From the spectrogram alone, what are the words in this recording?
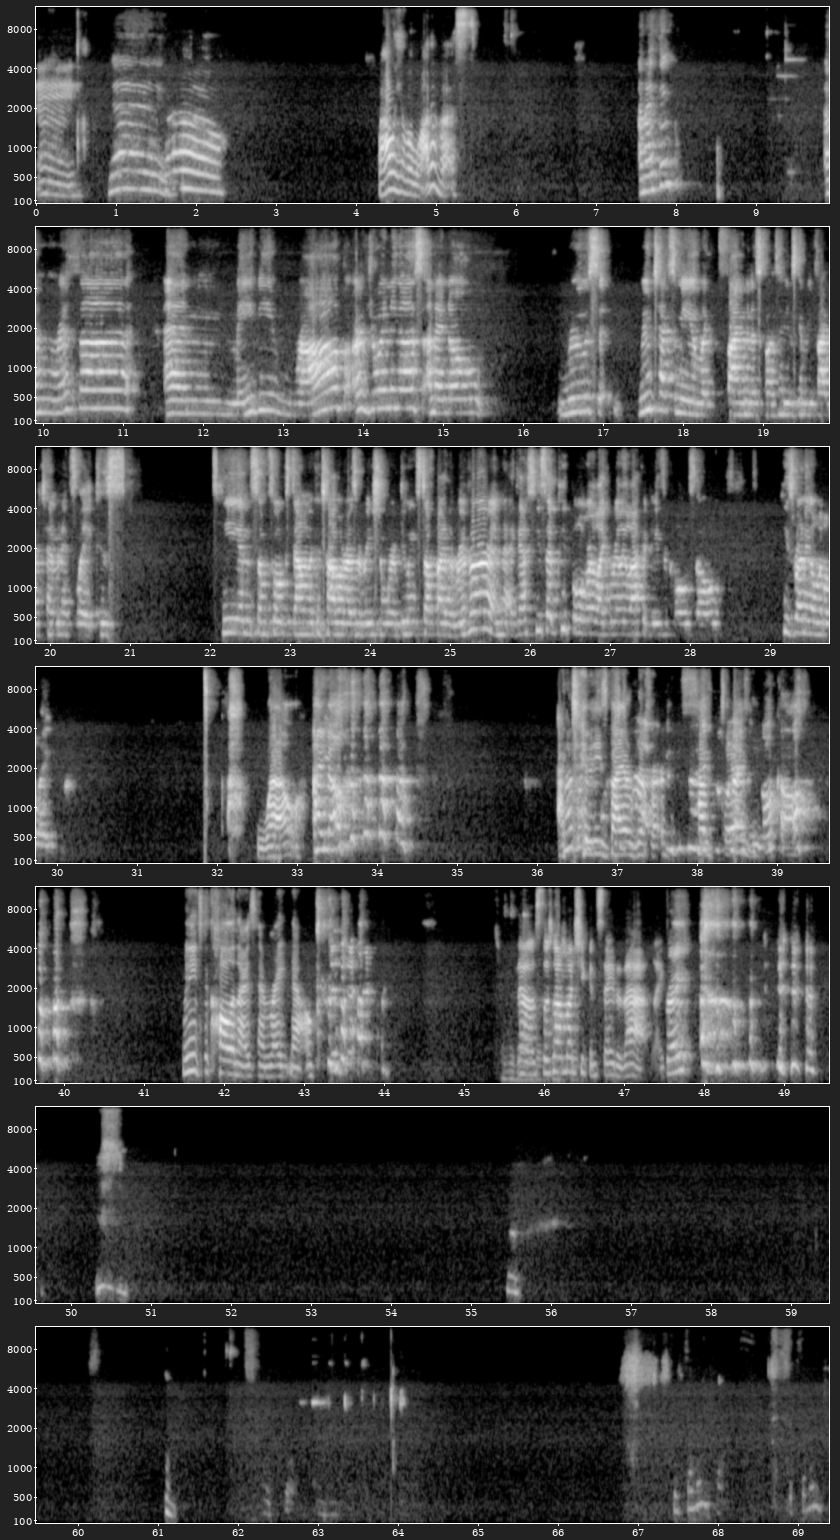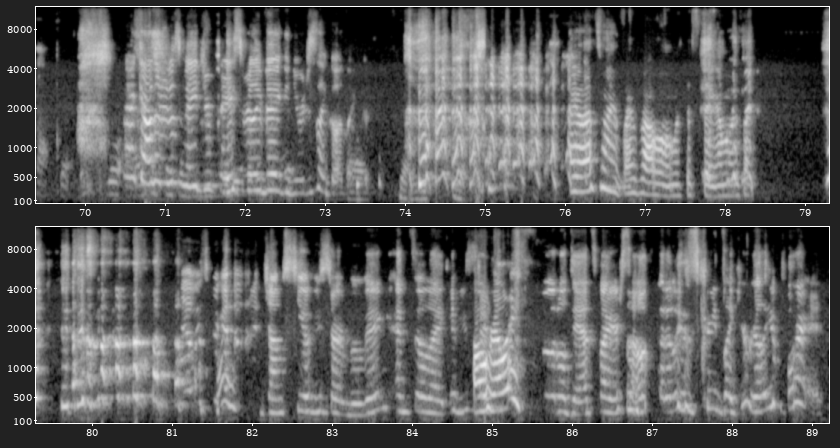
Hey. Yay! Wow. Wow, we have a lot of us. And I think Amrita and maybe Rob are joining us. And I know Rue, Rue texted me like five minutes ago and said he was going to be five to ten minutes late because he and some folks down the Catawba Reservation were doing stuff by the river. And I guess he said people were like really lackadaisical. So he's running a little late. Well, I know. activities by a river. How dare nice he. phone call. We need to colonize him right now. No, so there's not much you can say to that. Like, right? I Kathryn just made your face really big, and you were just like going like this. I know that's my, my problem with this thing. I'm always like, I always forget that it jumps to you if you start moving, and so like if you oh, start oh really? a little dance by yourself, suddenly the screen's like you're really important.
